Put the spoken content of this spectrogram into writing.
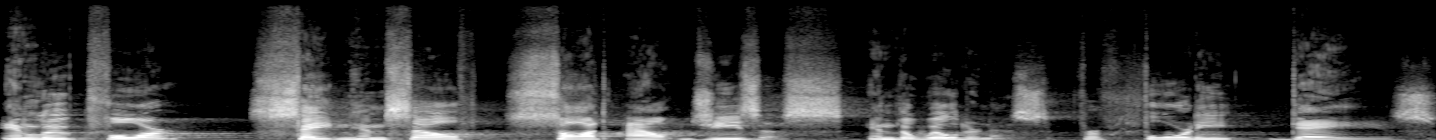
In Luke 4, Satan himself sought out Jesus in the wilderness for 40 days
